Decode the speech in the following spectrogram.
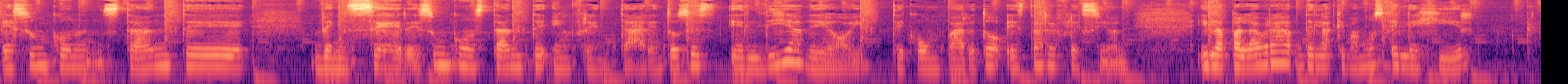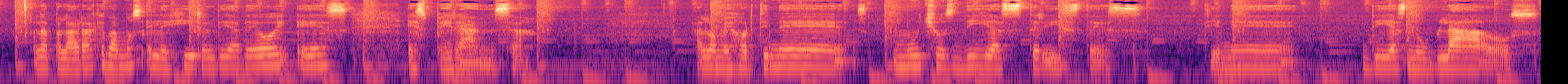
es un constante vencer, es un constante enfrentar. Entonces, el día de hoy te comparto esta reflexión y la palabra de la que vamos a elegir, la palabra que vamos a elegir el día de hoy es esperanza. A lo mejor tiene muchos días tristes, tiene días nublados,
